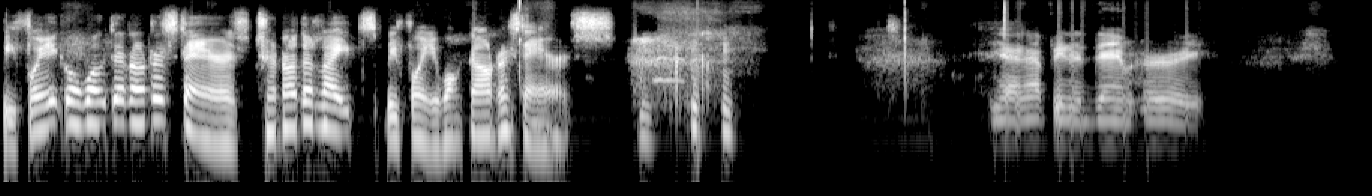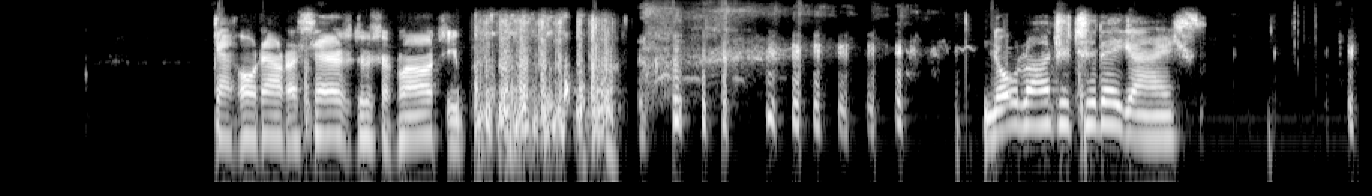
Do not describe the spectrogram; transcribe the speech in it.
before you go walk down the stairs, turn on the lights before you walk down the stairs. yeah, not be in a damn hurry. Can't go down the stairs, do some laundry. No laundry today, guys.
